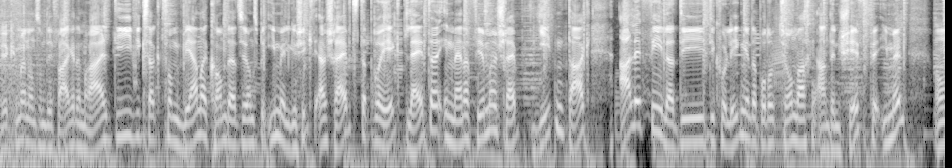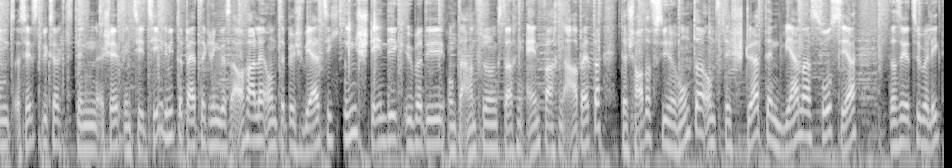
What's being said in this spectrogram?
Wir kümmern uns um die Frage der Moral, die wie gesagt vom Werner kommt. Er hat sie uns per E-Mail geschickt. Er schreibt, der Projektleiter in meiner Firma schreibt jeden Tag alle Fehler, die die Kollegen in der Produktion machen, an den Chef per E-Mail und setzt wie gesagt den Chef in CC. Die Mitarbeiter kriegen das auch alle und der beschwert sich inständig über die unter Anführungszeichen einfachen Arbeiter. Der schaut auf sie herunter und das stört den Werner so sehr, dass er jetzt überlegt,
